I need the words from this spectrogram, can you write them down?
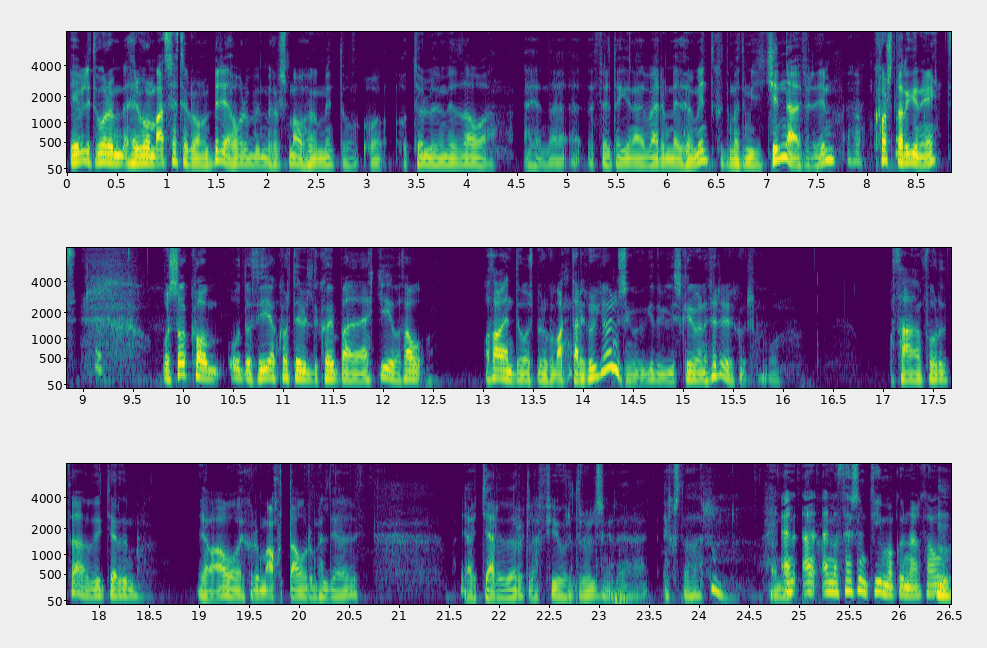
yfirleitt vorum, þegar við vorum að sérstaklega að byrja, þá vorum við með eitthvað smá hugmynd og, og töluðum við þá að, að hérna, fyrirtækin að væri með hugmynd, hvernig maður ekki kynnaði fyrir þeim, kostar ekki neitt og svo kom út af því að hvort þeir vildi kaupa það ekki og þá, og þá endur við að spyrja okkur vantar ykkur jönisingu, við getum ekki skrifað henni fyrir ykkur og, og þaðan fóruð það við gerðum, já á einhverjum átt árum held ég að við já gerðum örgulega 400 jönisingar eða eitthvað staðar mm. en, en, en á þessum tíma Gunnar þá mm.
